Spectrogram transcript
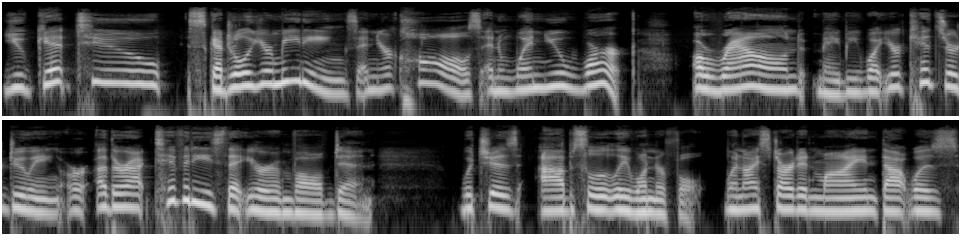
you get to schedule your meetings and your calls and when you work around maybe what your kids are doing or other activities that you're involved in, which is absolutely wonderful. When I started mine, that was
